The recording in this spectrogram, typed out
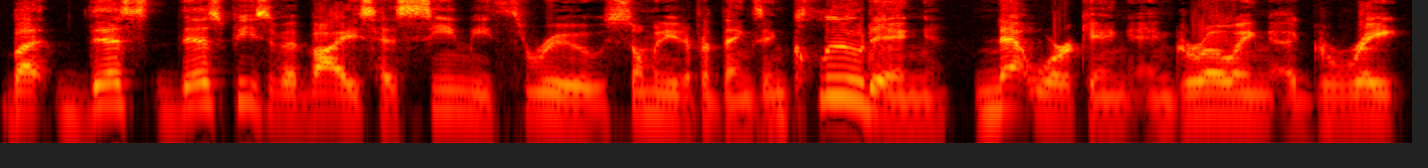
But this this piece of advice has seen me through so many different things, including networking and growing a great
